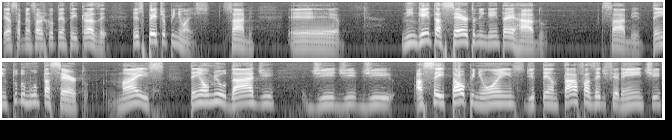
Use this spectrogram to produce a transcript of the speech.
Essa mensagem que eu tentei trazer. Respeite opiniões, sabe? É, ninguém tá certo, ninguém tá errado, sabe? Tem, todo mundo tá certo, mas tem a humildade de, de, de aceitar opiniões, de tentar fazer diferente.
